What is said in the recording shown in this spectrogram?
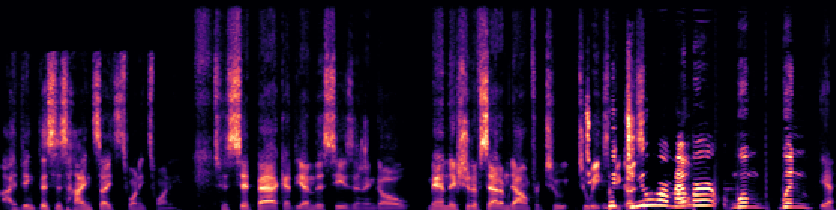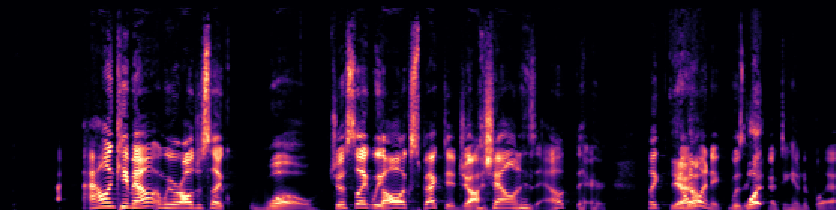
I think this is hindsight's 2020 to sit back at the end of the season and go, man, they should have sat him down for two two weeks. But do you remember when when Yeah. Allen came out and we were all just like, "Whoa!" Just like we all expected, Josh Allen is out there. Like Yeah. no No, one was what- expecting him to play.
